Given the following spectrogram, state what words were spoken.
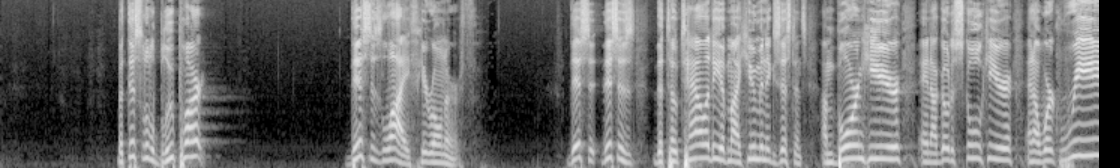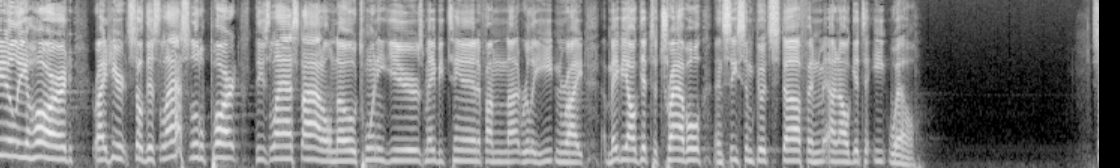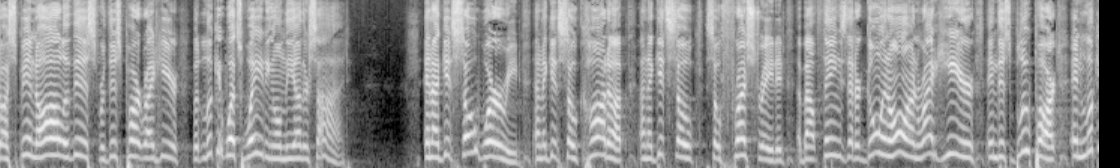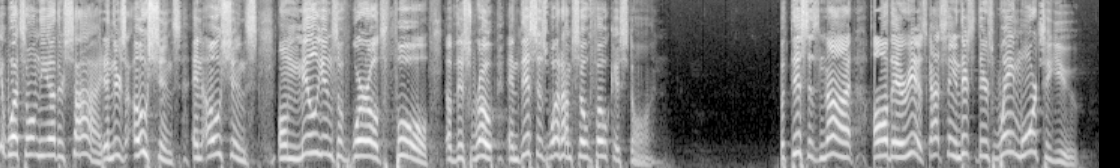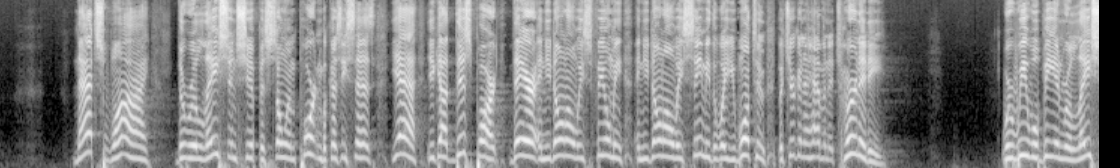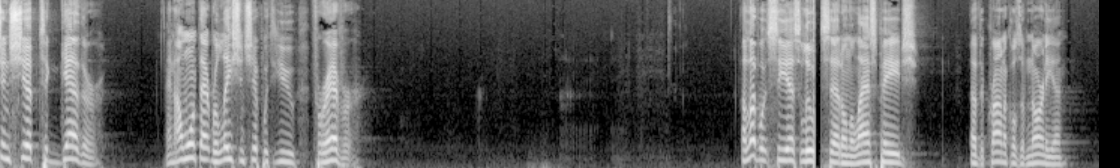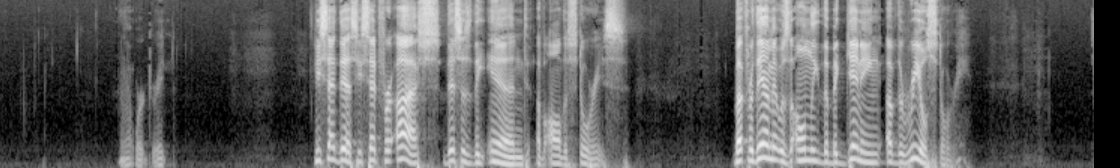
But this little blue part, this is life here on earth. This, this is the totality of my human existence. I'm born here and I go to school here and I work really hard right here. So, this last little part, these last, I don't know, 20 years, maybe 10, if I'm not really eating right, maybe I'll get to travel and see some good stuff and, and I'll get to eat well. So, I spend all of this for this part right here, but look at what's waiting on the other side. And I get so worried and I get so caught up and I get so so frustrated about things that are going on right here in this blue part and look at what's on the other side. And there's oceans and oceans on millions of worlds full of this rope and this is what I'm so focused on. But this is not all there is. God's saying there's there's way more to you. That's why the relationship is so important because he says, Yeah, you got this part there, and you don't always feel me, and you don't always see me the way you want to, but you're going to have an eternity where we will be in relationship together. And I want that relationship with you forever. I love what C.S. Lewis said on the last page of the Chronicles of Narnia. That worked great. He said this He said, For us, this is the end of all the stories. But for them, it was only the beginning of the real story.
